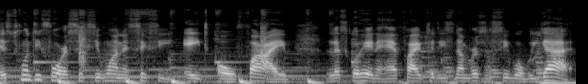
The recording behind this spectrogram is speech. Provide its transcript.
is 2461 and 6805. Let's go ahead and add 5 to these numbers and see what we got.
